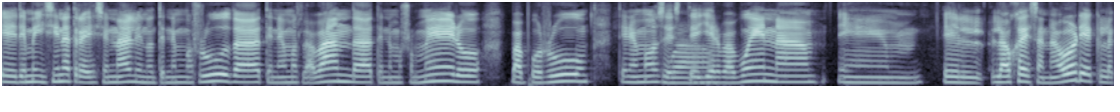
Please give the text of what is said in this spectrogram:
eh, de medicina tradicional, en donde tenemos ruda, tenemos lavanda, tenemos romero, vaporru, tenemos este hierbabuena, eh, el, la hoja de zanahoria, que la,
